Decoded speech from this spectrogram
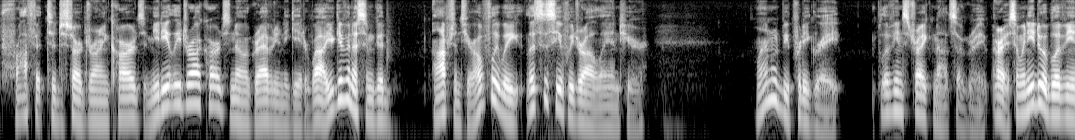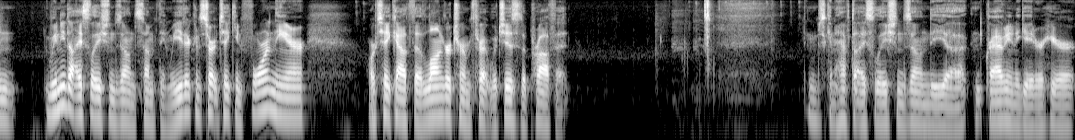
Prophet to start drawing cards. Immediately draw cards? No, Gravity Negator. Wow, you're giving us some good options here. Hopefully we... Let's just see if we draw a land here. Land would be pretty great. Oblivion Strike, not so great. All right, so we need to Oblivion we need to isolation zone something. We either can start taking four in the air or take out the longer term threat, which is the Prophet. I'm just going to have to isolation zone the uh, gravity negator here.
